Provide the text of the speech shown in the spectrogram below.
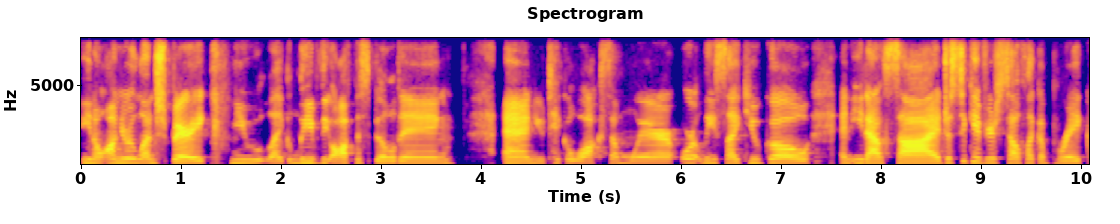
you know, on your lunch break, you like leave the office building and you take a walk somewhere or at least like you go and eat outside just to give yourself like a break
